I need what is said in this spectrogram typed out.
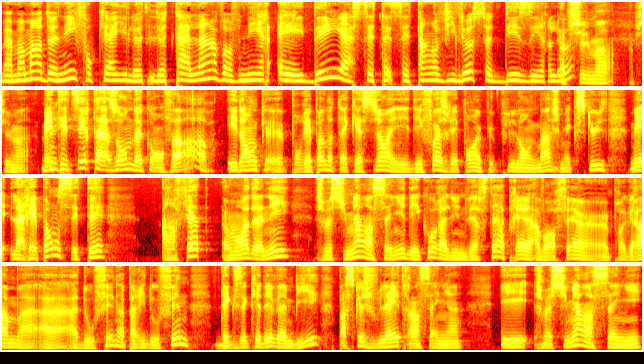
mais à un moment donné, il faut qu'il y ait le, le talent va venir aider à cette, cette envie-là, ce désir-là. Absolument, absolument. Ben, Ok. t'étires ta zone de confort. Et donc, euh, pour répondre à ta question, et des fois, je réponds un peu plus longuement, je m'excuse, mais la réponse, c'était, en fait, à un moment donné, je me suis mis à enseigner des cours à l'université après avoir fait un, programme à, à- à Dauphine, à Paris-Dauphine, d'Executive MBA, parce que je voulais être enseignant. Et je me suis mis à enseigner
